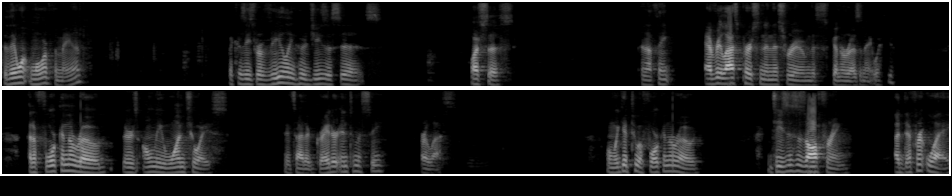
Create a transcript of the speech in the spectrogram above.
Do they want more of the man? Because he's revealing who Jesus is. Watch this. And I think every last person in this room, this is going to resonate with you. At a fork in the road, there's only one choice. It's either greater intimacy or less. When we get to a fork in the road, Jesus is offering a different way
